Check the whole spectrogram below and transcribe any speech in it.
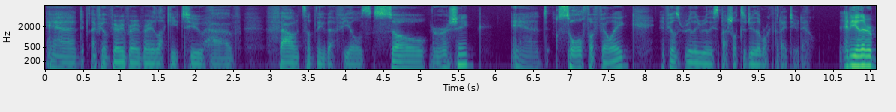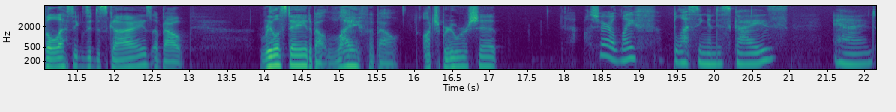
And I feel very, very, very lucky to have found something that feels so nourishing and soul fulfilling. It feels really, really special to do the work that I do now. Any other blessings in disguise about real estate, about life, about entrepreneurship? I'll share a life blessing in disguise. And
